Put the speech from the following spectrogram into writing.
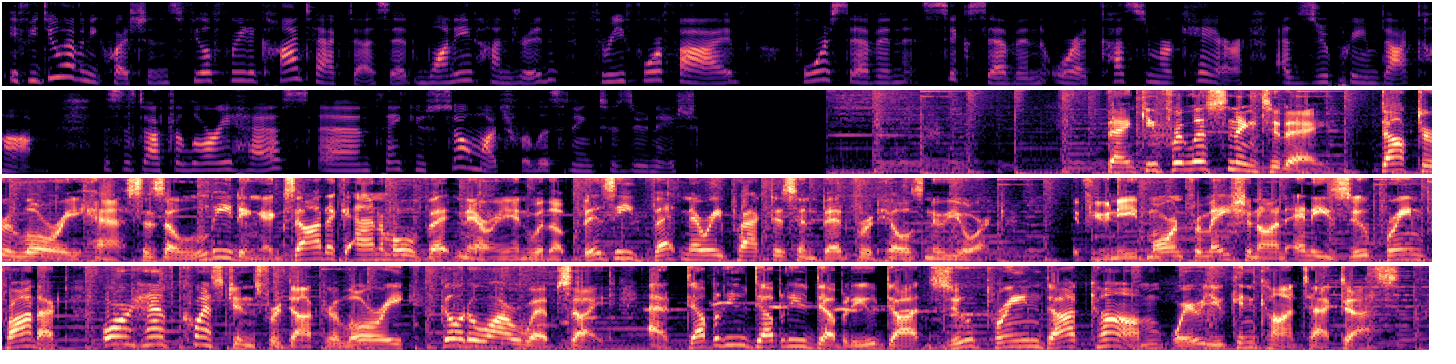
If you do have any questions, feel free to contact us at 1 800 345 4767 or at customer care at zupreem.com. This is Dr. Lori Hess, and thank you so much for listening to Zoo Nation. Thank you for listening today. Dr. Lori Hess is a leading exotic animal veterinarian with a busy veterinary practice in Bedford Hills, New York. If you need more information on any ZuPreem product or have questions for Dr. Lori, go to our website at www.zupreem.com where you can contact us.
